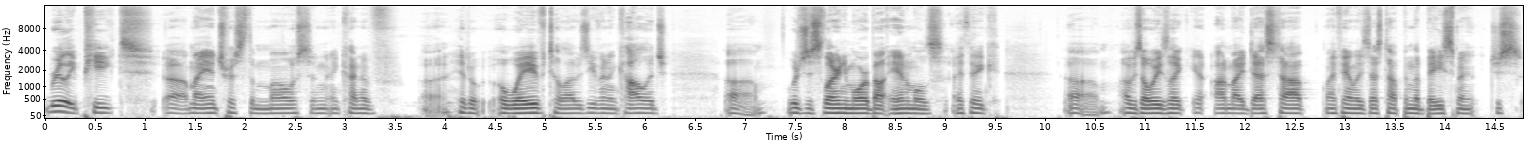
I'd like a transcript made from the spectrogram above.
really piqued uh, my interest the most and, and kind of uh, hit a, a wave till I was even in college. Um, was just learning more about animals. I think um, I was always like on my desktop, my family's desktop in the basement, just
